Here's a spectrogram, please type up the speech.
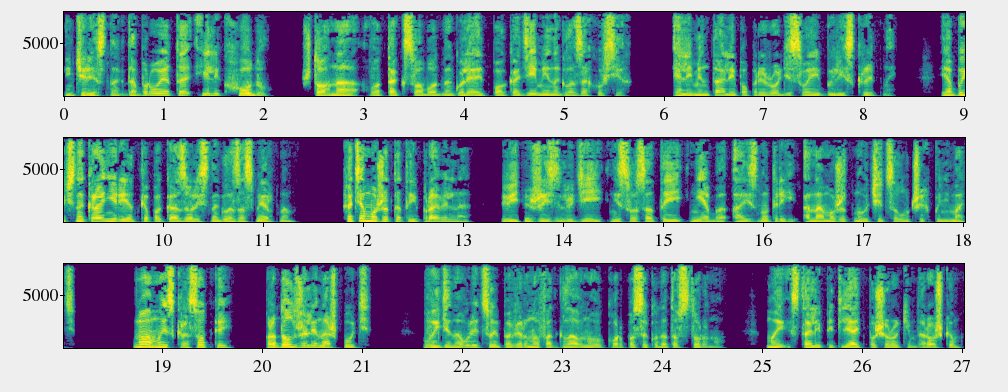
Интересно, к добру это или к ходу, что она вот так свободно гуляет по академии на глазах у всех? Элементали по природе своей были скрытны и обычно крайне редко показывались на глаза смертным. Хотя, может, это и правильно, ведь жизнь людей не с высоты неба, а изнутри, она может научиться лучше их понимать. Ну а мы с красоткой продолжили наш путь. Выйдя на улицу и повернув от главного корпуса куда-то в сторону, мы стали петлять по широким дорожкам,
